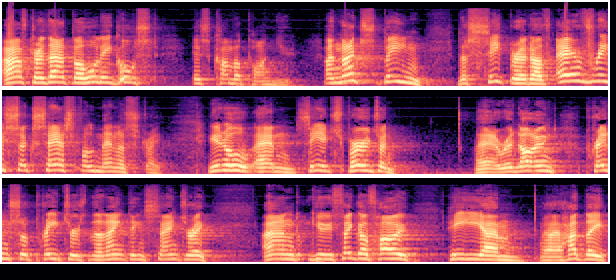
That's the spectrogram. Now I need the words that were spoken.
After that, the Holy Ghost is come upon you. And that's been the secret of every successful ministry. You know, um, C.H. Spurgeon, a renowned prince of preachers in the 19th century, and you think of how he um, uh, had the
